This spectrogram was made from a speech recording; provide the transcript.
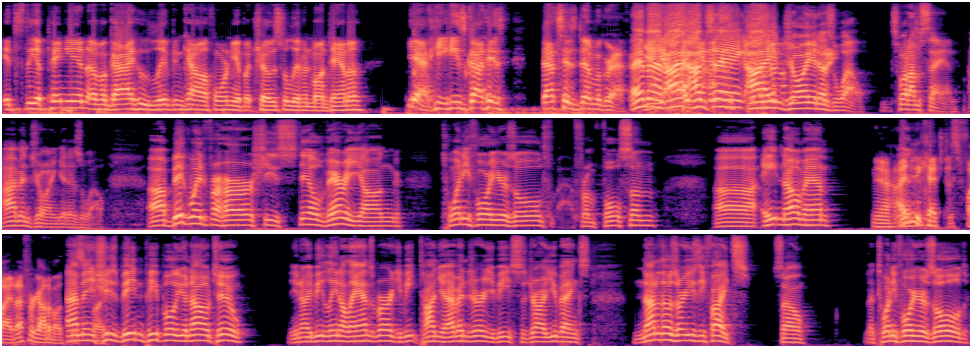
it's the opinion of a guy who lived in California but chose to live in Montana. Yeah, he he's got his that's his demographic. Hey man, Yeah, I, I'm saying I enjoy it as well. That's what I'm saying. I'm enjoying it as well. Uh, big win for her. She's still very young, 24 years old from Folsom. Uh, 8 0, man. Yeah, I need to catch this fight. I forgot about this. I mean, fight. she's beating people you know too. You know, you beat Lina Länsberg, you beat Tonya Evinger, you beat Sijara Eubanks. None of those are easy fights. So, at 24 years old,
